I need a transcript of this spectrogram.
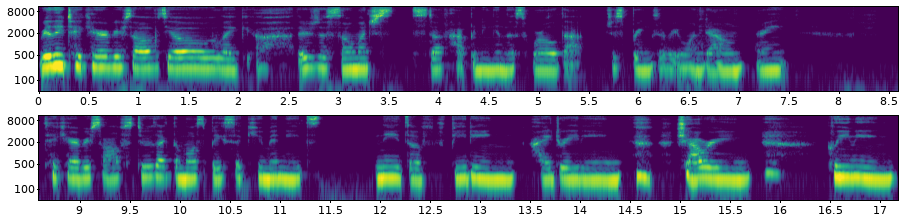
really take care of yourselves, yo. Like, uh, there's just so much stuff happening in this world that just brings everyone down, right? Take care of yourselves do like the most basic human needs needs of feeding hydrating showering cleaning.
